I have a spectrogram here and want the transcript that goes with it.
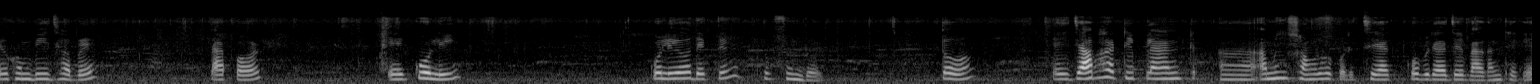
এরকম বীজ হবে। তারপর এর কলি, কলিও দেখতে খুব সুন্দর। তো এই জাভা টি প্ল্যান্ট আমি সংগ্রহ করেছি এক কবিরাজের বাগান থেকে।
